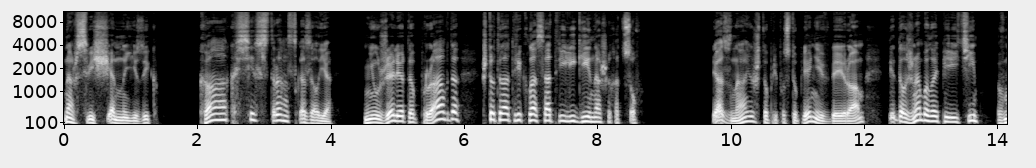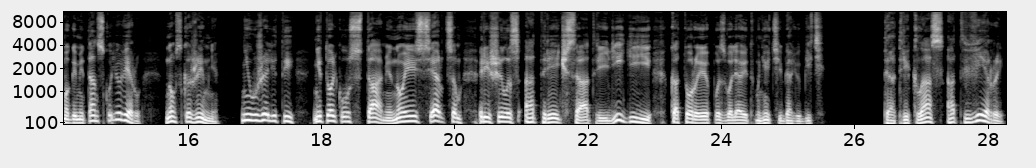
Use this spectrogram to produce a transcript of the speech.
наш священный язык. «Как, сестра?» — сказал я. «Неужели это правда, что ты отреклась от религии наших отцов?» «Я знаю, что при поступлении в Бейрам ты должна была перейти в магометанскую веру, но скажи мне, Неужели ты не только устами, но и сердцем решилась отречься от религии, которая позволяет мне тебя любить? Ты отреклась от веры,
